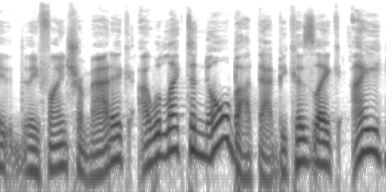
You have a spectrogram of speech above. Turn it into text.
they find traumatic, I would like to know about that because like I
